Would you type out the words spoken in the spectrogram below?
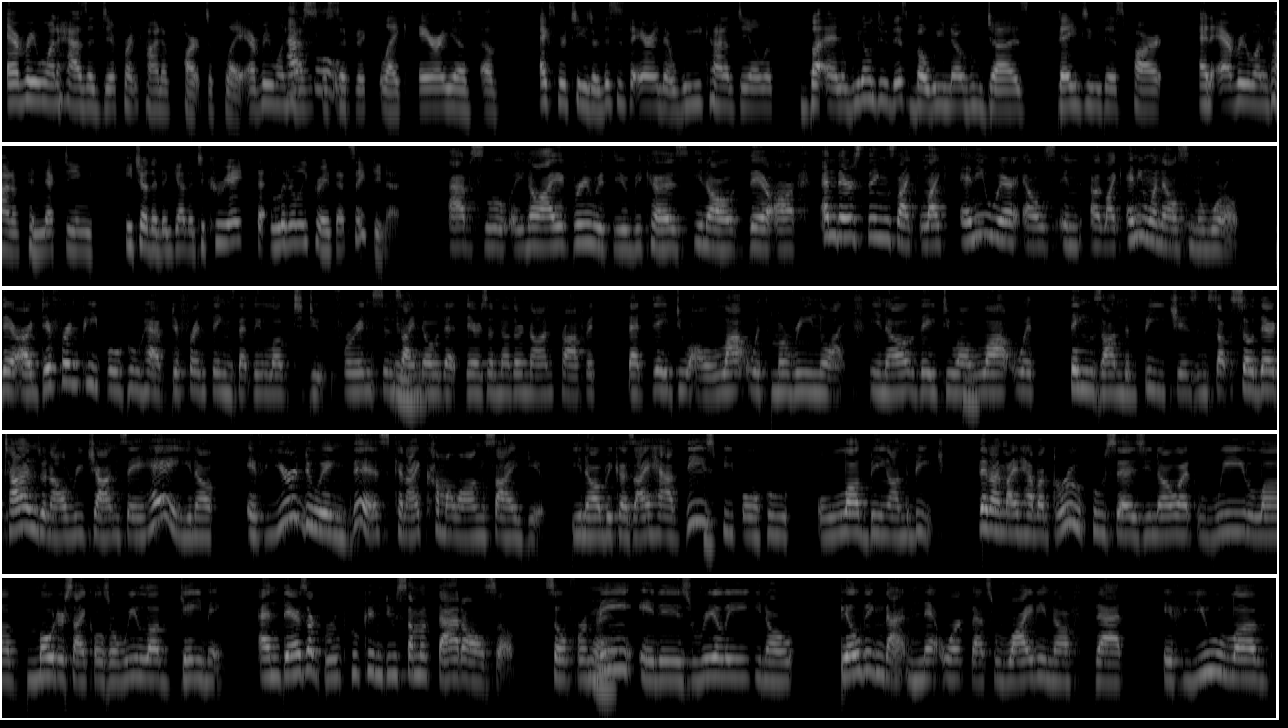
everyone has a different kind of part to play. Everyone has a specific like area of, of expertise, or this is the area that we kind of deal with. But and we don't do this, but we know who does. They do this part and everyone kind of connecting each other together to create that literally create that safety net. Absolutely. No, I agree with you because, you know, there are and there's things like like anywhere else in uh, like anyone else in the world. There are different people who have different things that they love to do. For instance, mm-hmm. I know that there's another nonprofit that they do a lot with marine life, you know, they do a mm-hmm. lot with things on the beaches and stuff. So there are times when I'll reach out and say, "Hey, you know, if you're doing this, can I come alongside you? You know, because I have these mm. people who love being on the beach. Then I might have a group who says, you know what, we love motorcycles or we love gaming. And there's a group who can do some of that also. So for right. me, it is really, you know, building that network that's wide enough that if you love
